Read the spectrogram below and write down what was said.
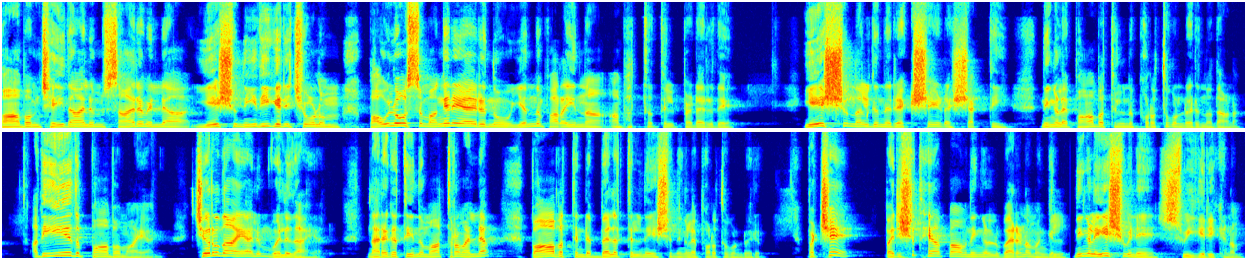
പാപം ചെയ്താലും സാരമില്ല യേശു നീതീകരിച്ചോളും പൗലോസും അങ്ങനെയായിരുന്നു എന്ന് പറയുന്ന അബദ്ധത്തിൽ പെടരുതേ. യേശു നൽകുന്ന രക്ഷയുടെ ശക്തി നിങ്ങളെ പാപത്തിൽ നിന്ന് പുറത്തു കൊണ്ടുവരുന്നതാണ്. അതേത് പാപമായാലും ചെറുതായാലും വലുതായാലും. നരകത്തിൽ നിന്ന് മാത്രമല്ല പാപത്തിന്റെ ബലത്തിൽ നിന്ന് യേശു നിങ്ങളെ പുറത്തു കൊണ്ടുവരും. പക്ഷേ പരിശുദ്ധാത്മാവ് നിങ്ങൾ വരണമെങ്കിൽ നിങ്ങൾ യേശുവിനെ സ്വീകരിക്കണം.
